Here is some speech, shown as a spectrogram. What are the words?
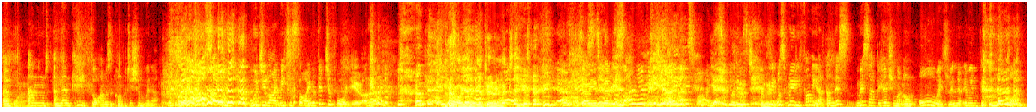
Um, Wow. And and then Keith thought I was a competition winner. And kept on saying, Would you like me to sign a picture for you? And I went, Okay. Now I'm going to be appearing next to you. yeah, That's how he is with everyone. Sign me a picture. That's fine. Yes, but, it was, but it was really funny, and, and this misapprehension went on all the way through. I mean, no one,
